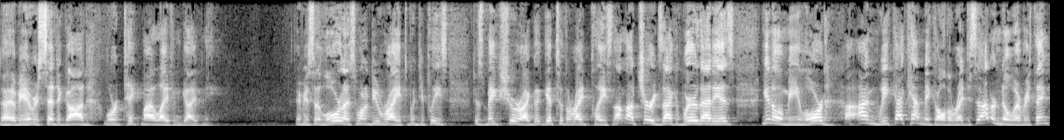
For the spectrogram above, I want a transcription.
Now, have you ever said to God, Lord, take my life and guide me? Have you said, Lord, I just want to do right. Would you please just make sure I get to the right place? And I'm not sure exactly where that is. You know me, Lord. I'm weak. I can't make all the right decisions. I don't know everything.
